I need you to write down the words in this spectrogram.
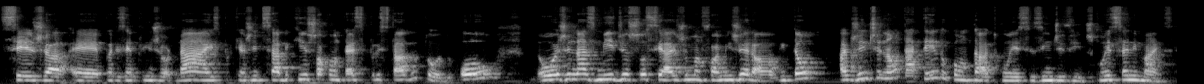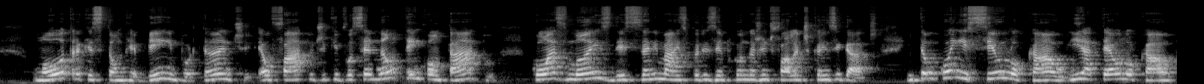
seja, é, por exemplo, em jornais, porque a gente sabe que isso acontece para o Estado todo, ou hoje nas mídias sociais de uma forma em geral. Então, a gente não está tendo contato com esses indivíduos, com esses animais. Uma outra questão que é bem importante é o fato de que você não tem contato com as mães desses animais, por exemplo, quando a gente fala de cães e gatos. Então, conhecer o local, ir até o local,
